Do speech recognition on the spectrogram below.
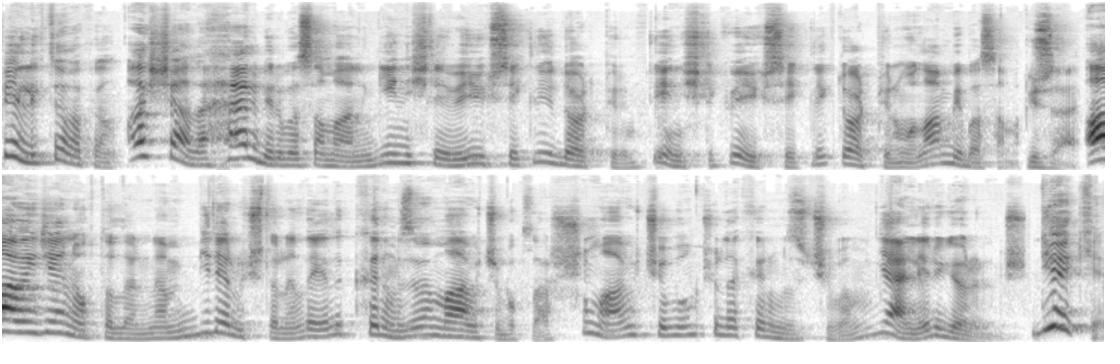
Birlikte bakalım. Aşağıda her bir basamağın genişliği ve yüksekliği 4 birim. Genişlik ve yükseklik 4 birim olan bir basamak. Güzel. A ve C noktalarından birer uçlarına dayalı kırmızı ve mavi çubuklar. Şu mavi çubuğum, şu da kırmızı çubuğum. Yerleri görülmüş. Diyor ki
